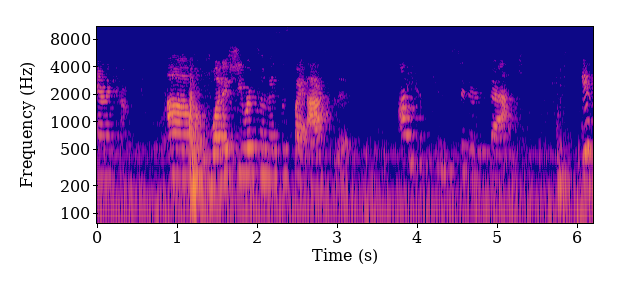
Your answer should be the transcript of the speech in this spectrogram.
and accounted for. Um, what if she were to miss us by accident? I have considered that. If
